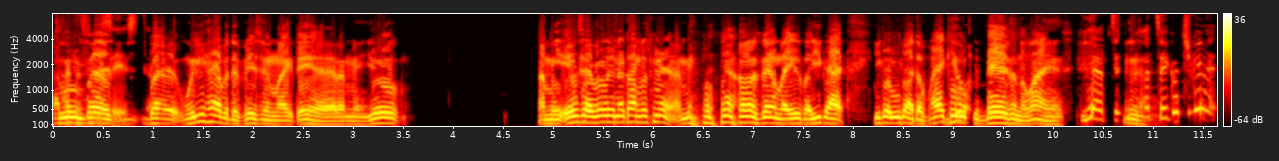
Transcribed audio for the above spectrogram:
I mean, but say it's done. but when you have a division like they had, I mean, you'll. I mean, is that really an accomplishment? I mean, you know what I'm saying? Like, it's like you got you got you got the Vikings, You the Bears, and the Lions. Yeah, t- you gotta take what you get.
